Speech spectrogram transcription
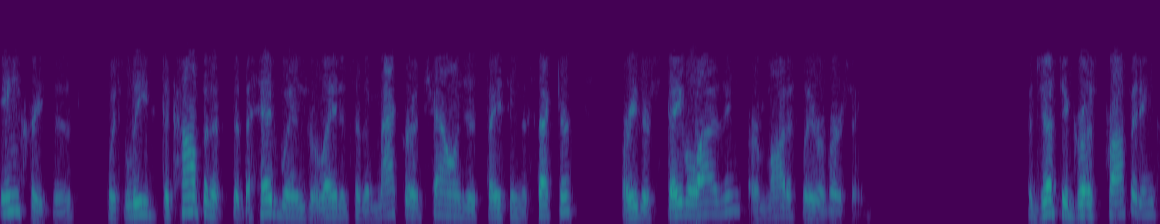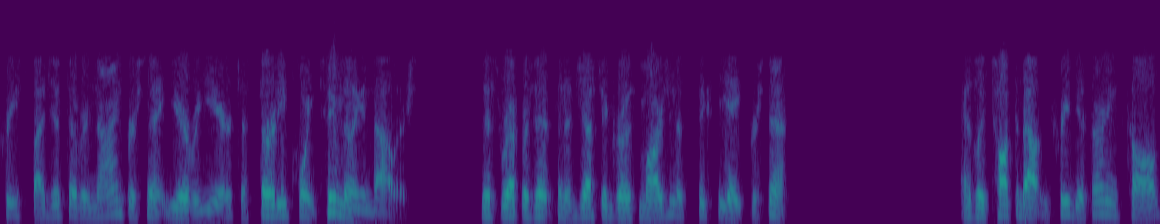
increases, which leads to confidence that the headwinds related to the macro challenges facing the sector are either stabilizing or modestly reversing. Adjusted gross profit increased by just over 9% year-over-year to $30.2 million. This represents an adjusted gross margin of 68%. As we've talked about in previous earnings calls,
